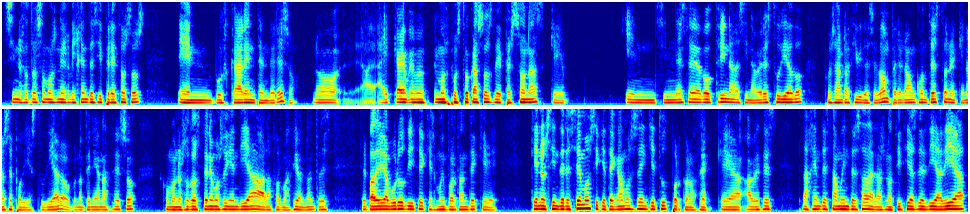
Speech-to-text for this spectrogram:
si nosotros somos negligentes y perezosos en buscar entender eso. No, hay, hemos puesto casos de personas que en- sin esa doctrina, sin haber estudiado, pues han recibido ese don, pero era un contexto en el que no se podía estudiar o no tenían acceso, como nosotros tenemos hoy en día, a la formación, ¿no? Entonces, el padre Iraburu dice que es muy importante que, nos interesemos y que tengamos esa inquietud por conocer, que a, veces la gente está muy interesada en las noticias del día a día,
